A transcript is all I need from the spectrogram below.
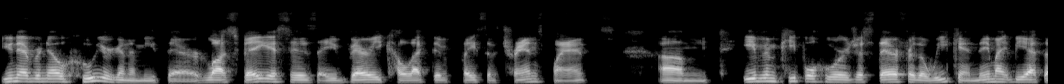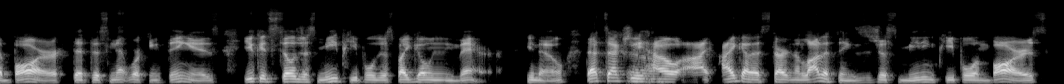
you never know who you're going to meet there. Las Vegas is a very collective place of transplants. Um, even people who are just there for the weekend, they might be at the bar that this networking thing is. You could still just meet people just by going there. You know, that's actually Yeah. how I, I got to start in a lot of things is just meeting people in bars.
